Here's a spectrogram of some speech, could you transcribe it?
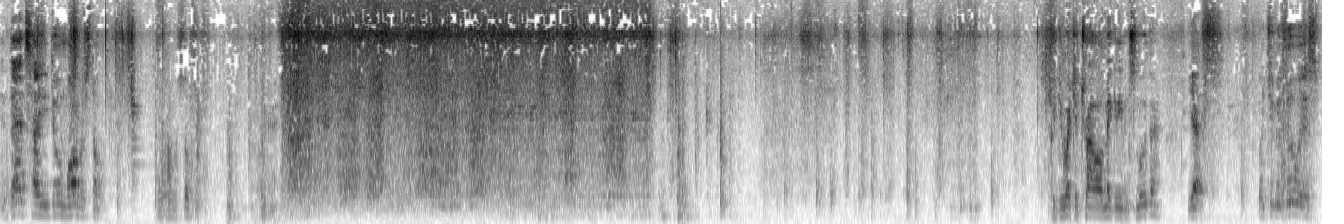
And that's how you do marble stone. No, I'm so Could you wet your trowel and make it even smoother? Yes. What you could do is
